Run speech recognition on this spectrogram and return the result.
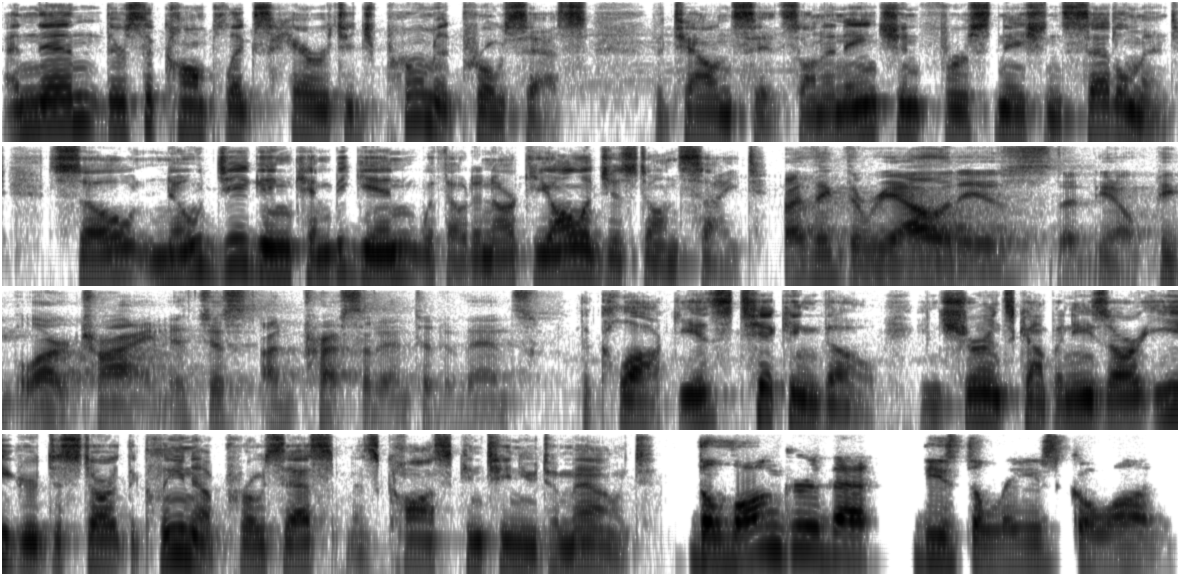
And then there's the complex heritage permit process. The town sits on an ancient First Nation settlement, so no digging can begin without an archaeologist on site. I think the reality is that, you know, people are trying. It's just unprecedented events. The clock is ticking, though. Insurance companies are eager to start the cleanup process as costs continue to mount. The longer that these delays go on,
